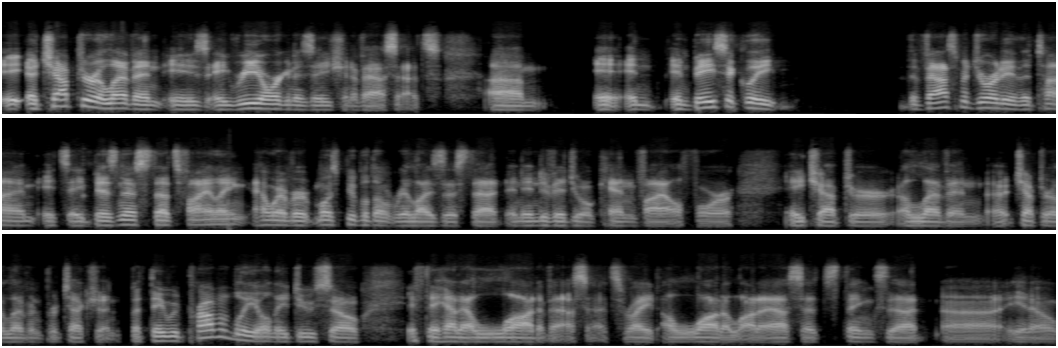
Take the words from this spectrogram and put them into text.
a, a, chapter 11 is a reorganization of assets. Um, and, and basically the vast majority of the time it's a business that's filing. However most people don't realize this that an individual can file for a chapter 11 uh, chapter 11 protection but they would probably only do so if they had a lot of assets right? A lot a lot of assets things that uh, you know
